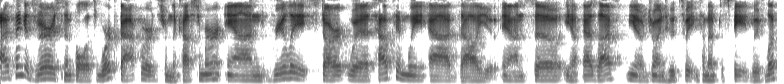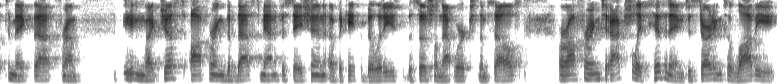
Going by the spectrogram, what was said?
I think it's very simple. It's work backwards from the customer and really start with how can we add value. And so, you know, as I've you know joined Hootsuite and come up to speed, we've looked to make that from like just offering the best manifestation of the capabilities that the social networks themselves are offering to actually pivoting to starting to lobby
